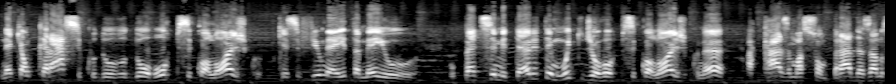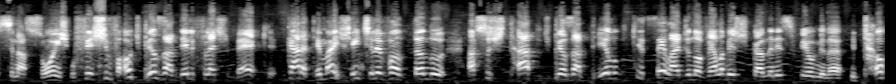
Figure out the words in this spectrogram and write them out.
né? Que é um clássico do, do horror psicológico. Que esse filme aí também, o, o Pet Cemitério, tem muito de horror psicológico, né? A casa mal assombrada, as alucinações, o festival de pesadelo e flashback. Cara, tem mais gente levantando assustado de pesadelo do que, sei lá, de novela mexicana nesse filme, né? Então,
